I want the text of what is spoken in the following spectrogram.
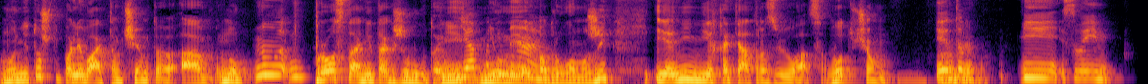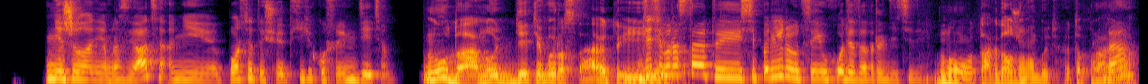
Ну не то, что поливать там чем-то, а ну Ну, просто они так живут. Они не понимаю. умеют по-другому жить, и они не хотят развиваться. Вот в чем Это- проблема. и своим нежеланием развиваться они портят еще и психику своим детям. Ну да, но дети вырастают и... Дети вырастают и сепарируются и уходят от родителей. Ну, так должно быть. Это правильно.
